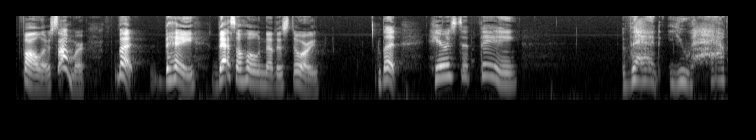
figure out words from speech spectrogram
fall or summer. But hey, that's a whole nother story. But here's the thing that you have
